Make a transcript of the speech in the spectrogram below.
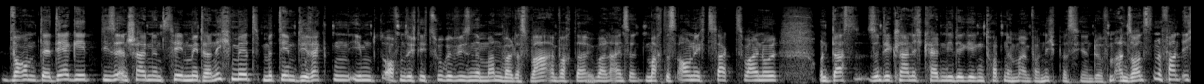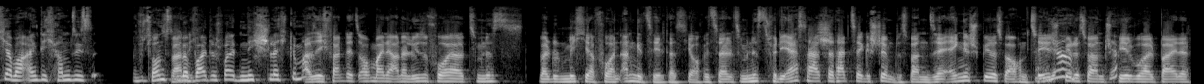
warum der, der geht diese entscheidenden 10 Meter nicht mit, mit dem direkten, ihm offensichtlich zugewiesenen Mann, weil das war einfach da überall eins, macht es auch nicht, zack, 2-0. Und das sind die Kleinigkeiten, die dir gegen Tottenham einfach nicht passieren dürfen. Ansonsten fand ich aber eigentlich, haben sie es sonst über nicht- weite Schweiten nicht schlecht gemacht. Also ich fand jetzt auch meine Analyse vorher, zumindest, weil du mich ja vorhin angezählt hast, hier offiziell, zumindest für die erste Halbzeit hat es ja gestimmt. Es war ein sehr enges Spiel, es war auch ein zähes Ja, Spiel, es war ein ja. Spiel, wo halt beide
